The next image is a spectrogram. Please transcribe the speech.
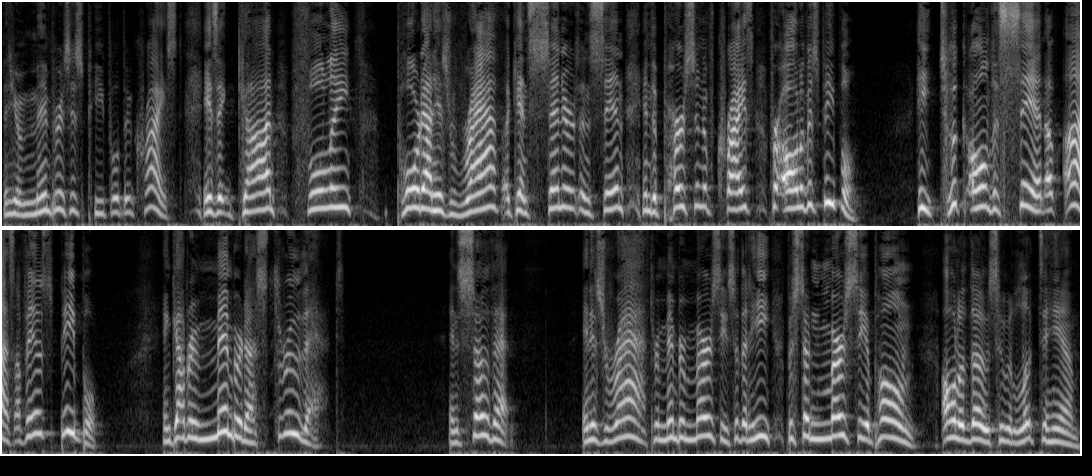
That he remembers his people through Christ. Is that God fully poured out his wrath against sinners and sin in the person of Christ for all of his people. He took on the sin of us, of his people. And God remembered us through that. And so that In his wrath, remember mercy, so that he bestowed mercy upon all of those who would look to him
